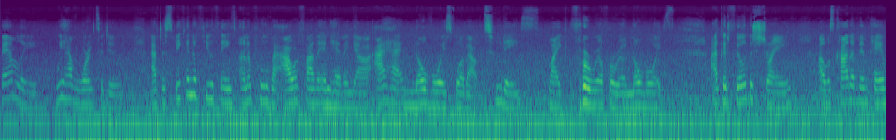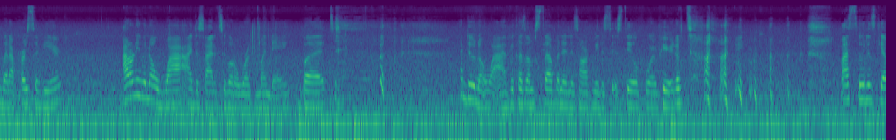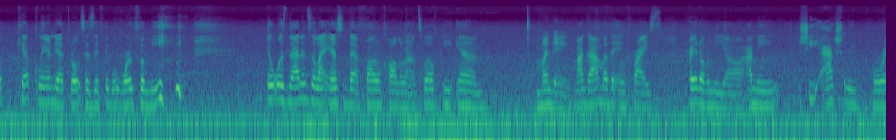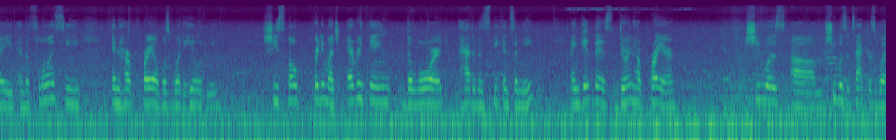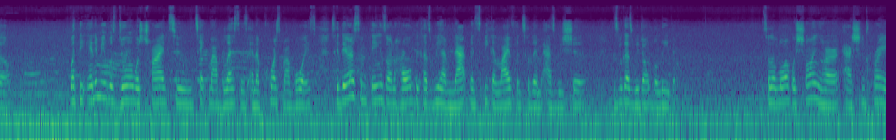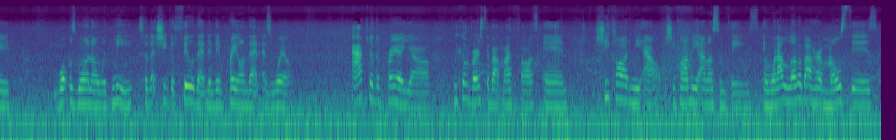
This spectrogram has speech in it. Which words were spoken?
Family, we have work to do. After speaking a few things unapproved by our Father in heaven, y'all, I had no voice for about two days. Like, for real, for real, no voice. I could feel the strain. I was kind of in pain, but I persevered. I don't even know why I decided to go to work Monday, but I do know why because I'm stubborn and it's hard for me to sit still for a period of time. My students kept kept clearing their throats as if it would work for me. It was not until I answered that phone call around 12 p.m. Monday, my godmother in Christ prayed over me, y'all. I mean, she actually prayed, and the fluency in her prayer was what healed me. She spoke pretty much everything the Lord had been speaking to me. And get this, during her prayer, she was um, she was attacked as well. What the enemy was doing was trying to take my blessings and, of course, my voice. See, there are some things on hold because we have not been speaking life into them as we should. It's because we don't believe it. So the Lord was showing her as she prayed what was going on with me so that she could feel that and then pray on that as well. After the prayer, y'all, we conversed about my thoughts and she called me out. She called me out on some things. And what I love about her most is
